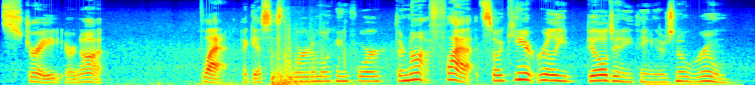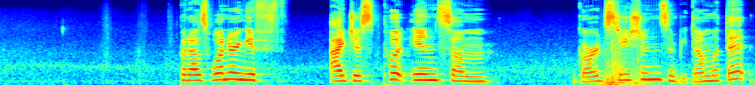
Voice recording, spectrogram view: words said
straight or not flat, I guess is the word I'm looking for. They're not flat, so I can't really build anything. There's no room. But I was wondering if I just put in some guard stations and be done with it,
